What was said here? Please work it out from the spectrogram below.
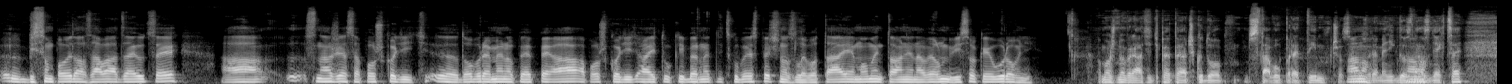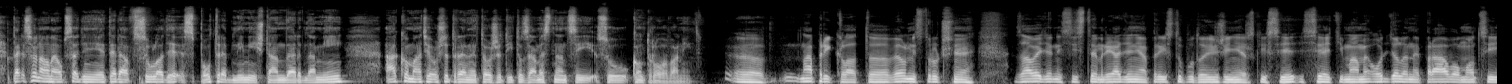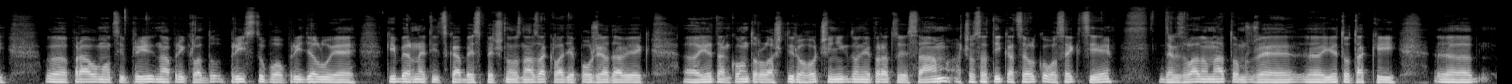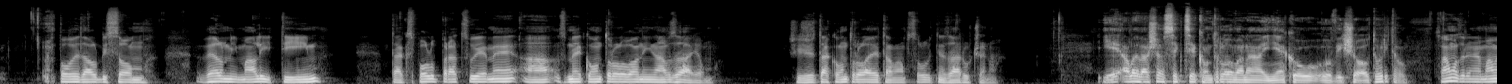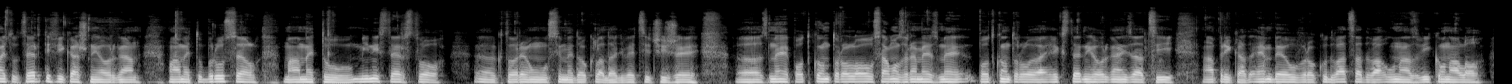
by som povedal, zavádzajúce a snažia sa poškodiť e, dobré meno PPA a poškodiť aj tú kybernetickú bezpečnosť, lebo tá je momentálne na veľmi vysokej úrovni. A možno vrátiť PPAčko do stavu predtým, čo samozrejme nikto z nás nechce. Personálne obsadenie je teda v súlade s potrebnými štandardami. Ako máte ošetrené to, že títo zamestnanci sú kontrolovaní? E, napríklad e, veľmi stručne zavedený systém riadenia prístupu do inžinierských sietí. Máme oddelené právomoci. E, právomoci pri, napríklad prístupov prideluje kybernetická bezpečnosť na základe požiadaviek. Je tam kontrola štyroch očí, nikto nepracuje sám. A čo sa týka celkovo sekcie, tak vzhľadom na tom, že je to taký, povedal by som, veľmi malý tím, tak spolupracujeme a sme kontrolovaní navzájom. Čiže tá kontrola je tam absolútne zaručená. Je ale vaša sekcia kontrolovaná aj nejakou vyššou autoritou? Samozrejme, máme tu certifikačný orgán, máme tu Brusel, máme tu ministerstvo, e, ktorému musíme dokladať veci, čiže e, sme pod kontrolou, samozrejme sme pod kontrolou aj externých organizácií, napríklad MBU v roku 22 u nás vykonalo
